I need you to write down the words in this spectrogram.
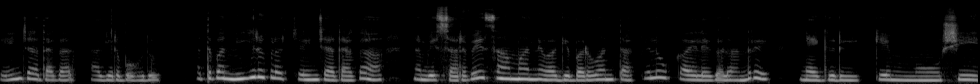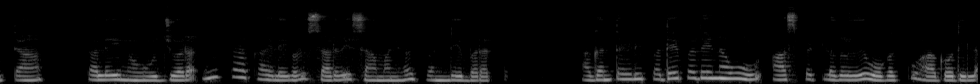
ಚೇಂಜ್ ಆದಾಗ ಆಗಿರಬಹುದು ಅಥವಾ ನೀರುಗಳ ಚೇಂಜ್ ಆದಾಗ ನಮಗೆ ಸರ್ವೇ ಸಾಮಾನ್ಯವಾಗಿ ಬರುವಂಥ ಕೆಲವು ಕಾಯಿಲೆಗಳು ಅಂದರೆ ನೆಗಡಿ, ಕೆಮ್ಮು, ಶೀತ, ತಲೆನೋವು, ಜ್ವರ ಇಂಥ ಕಾಯಿಲೆಗಳು ಸರ್ವೇ ಸಾಮಾನ್ಯವಾಗಿ ಬಂದೇ ಬರುತ್ತೆ. ಹಾಗಂತ ಹೇಳಿ ಪದೇ ಪದೇ ನಾವು ಹಾಸ್ಪಿಟ್ಲ್ಗಳಿಗೆ ಹೋಗೋಕ್ಕೂ ಆಗೋದಿಲ್ಲ.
